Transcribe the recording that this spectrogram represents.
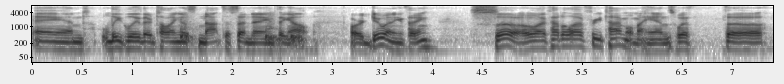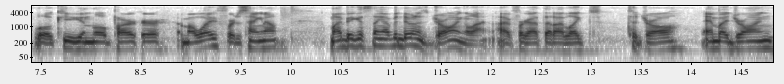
and legally they're telling us not to send anything out or do anything. So I've had a lot of free time on my hands with the little Keegan, little Parker, and my wife. We're just hanging out. My biggest thing I've been doing is drawing a lot. I forgot that I liked to draw, and by drawing,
